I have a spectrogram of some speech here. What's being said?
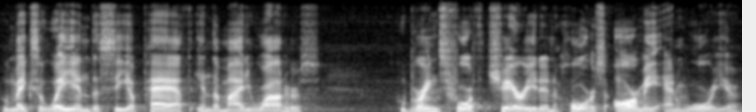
who makes a way in the sea, a path in the mighty waters, who brings forth chariot and horse, army and warrior.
